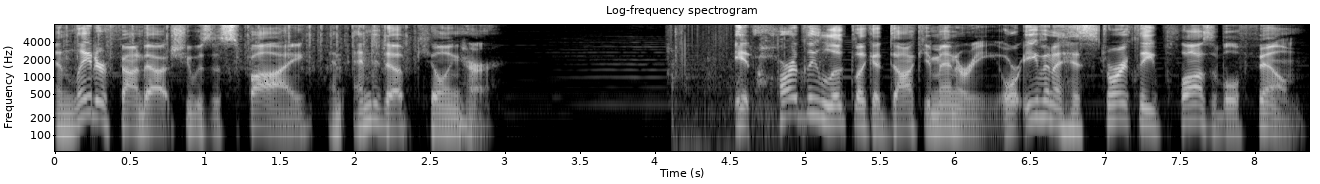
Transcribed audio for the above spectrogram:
and later found out she was a spy and ended up killing her. It hardly looked like a documentary or even a historically plausible film,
